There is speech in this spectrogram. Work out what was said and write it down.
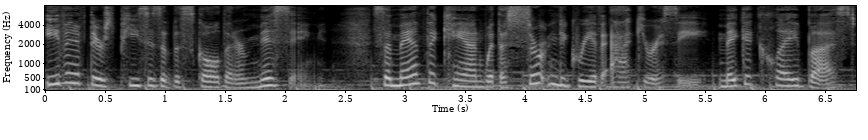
even if there's pieces of the skull that are missing, Samantha can, with a certain degree of accuracy, make a clay bust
